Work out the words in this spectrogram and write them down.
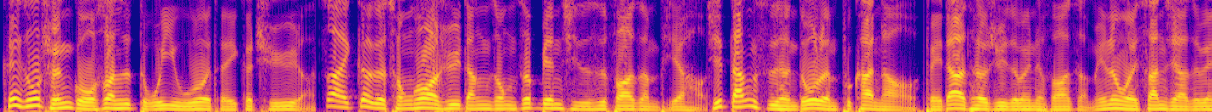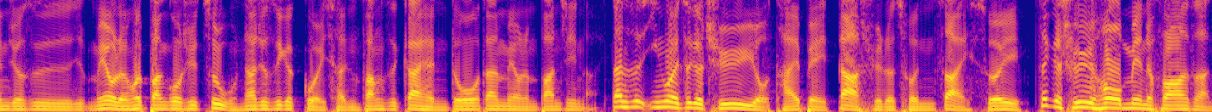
可以说全国算是独一无二的一个区域了。在各个从化区当中，这边其实是发展比较好。其实当时很多人不看好北大特区这边的发展，没认为三峡这边就是没有人会搬过去住，那就是一个鬼城，房子盖很多，但没有人搬进来。但是因为这个区域有台北大学的存在，所以这个区域后面的发展，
